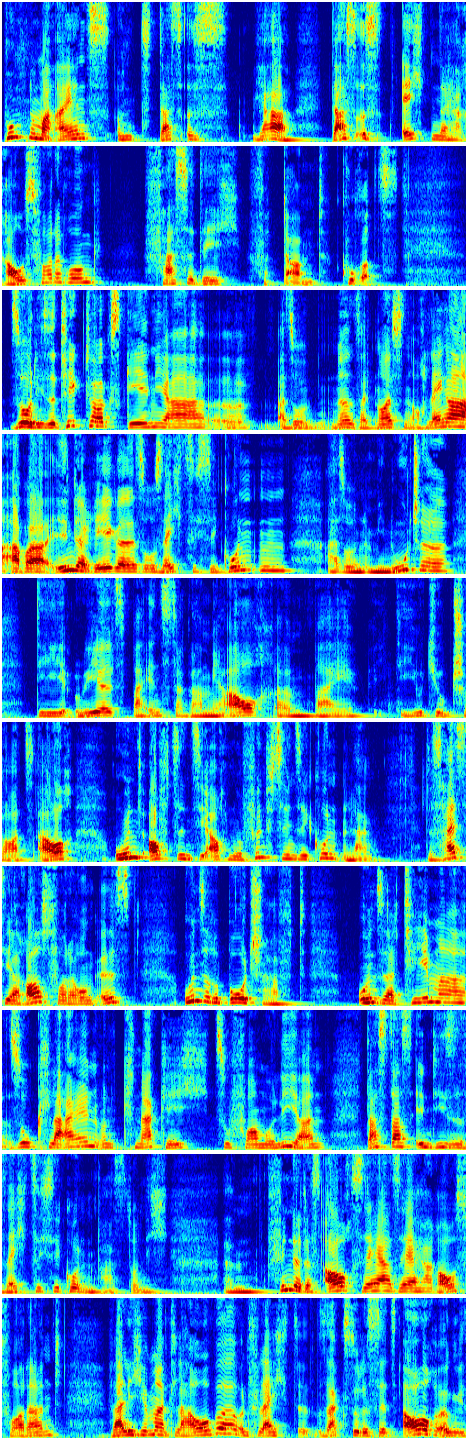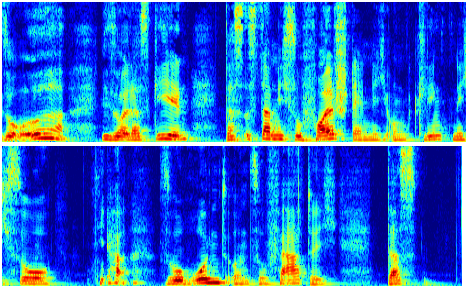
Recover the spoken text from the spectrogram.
Punkt Nummer eins, und das ist, ja, das ist echt eine Herausforderung. Fasse dich verdammt kurz. So, diese TikToks gehen ja, äh, also ne, seit neuestem auch länger, aber in der Regel so 60 Sekunden, also eine Minute. Die Reels bei Instagram ja auch, ähm, bei die YouTube Shorts auch. Und oft sind sie auch nur 15 Sekunden lang. Das heißt, die Herausforderung ist, unsere Botschaft, unser Thema so klein und knackig zu formulieren, dass das in diese 60 Sekunden passt. Und ich ähm, finde das auch sehr, sehr herausfordernd, weil ich immer glaube, und vielleicht äh, sagst du das jetzt auch irgendwie so, uh, wie soll das gehen? Das ist dann nicht so vollständig und klingt nicht so, ja, so rund und so fertig. Das,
